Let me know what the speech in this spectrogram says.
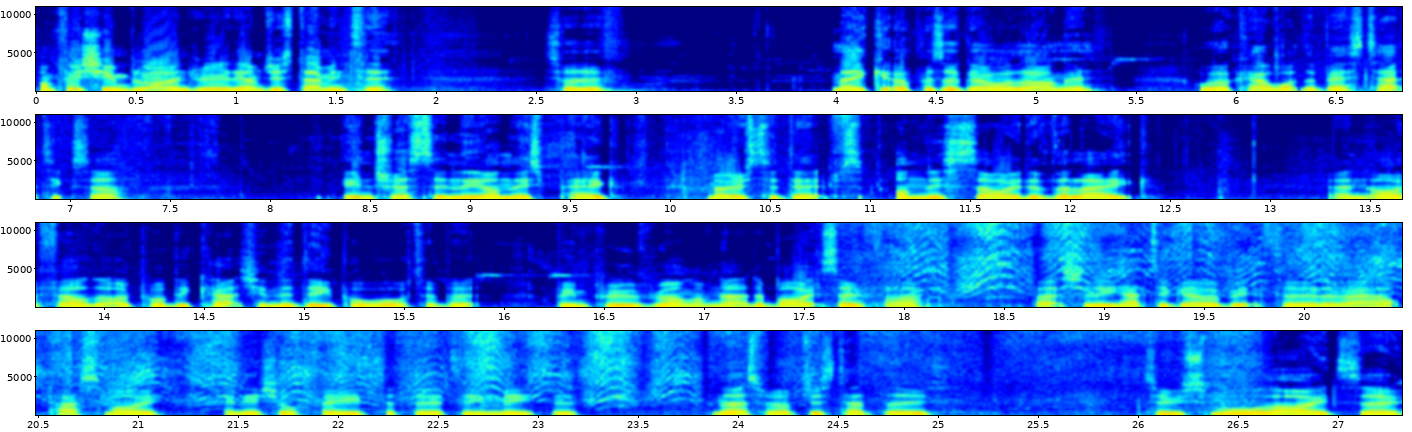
I'm fishing blind really. I'm just having to sort of make it up as I go along and work out what the best tactics are. Interestingly on this peg most of depths on this side of the lake. And I felt that I'd probably catch in the deeper water but I've been proved wrong. I've not had a bite so far. I've actually had to go a bit further out past my initial feed to 13 meters and that's where I've just had those two small ide so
